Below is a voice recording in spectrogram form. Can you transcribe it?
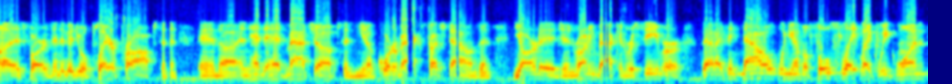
uh, as far as individual player props and and uh, and head-to-head matchups and you know quarterbacks touchdowns and yardage and running back and receiver. That I think now when you have a full slate like Week One,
